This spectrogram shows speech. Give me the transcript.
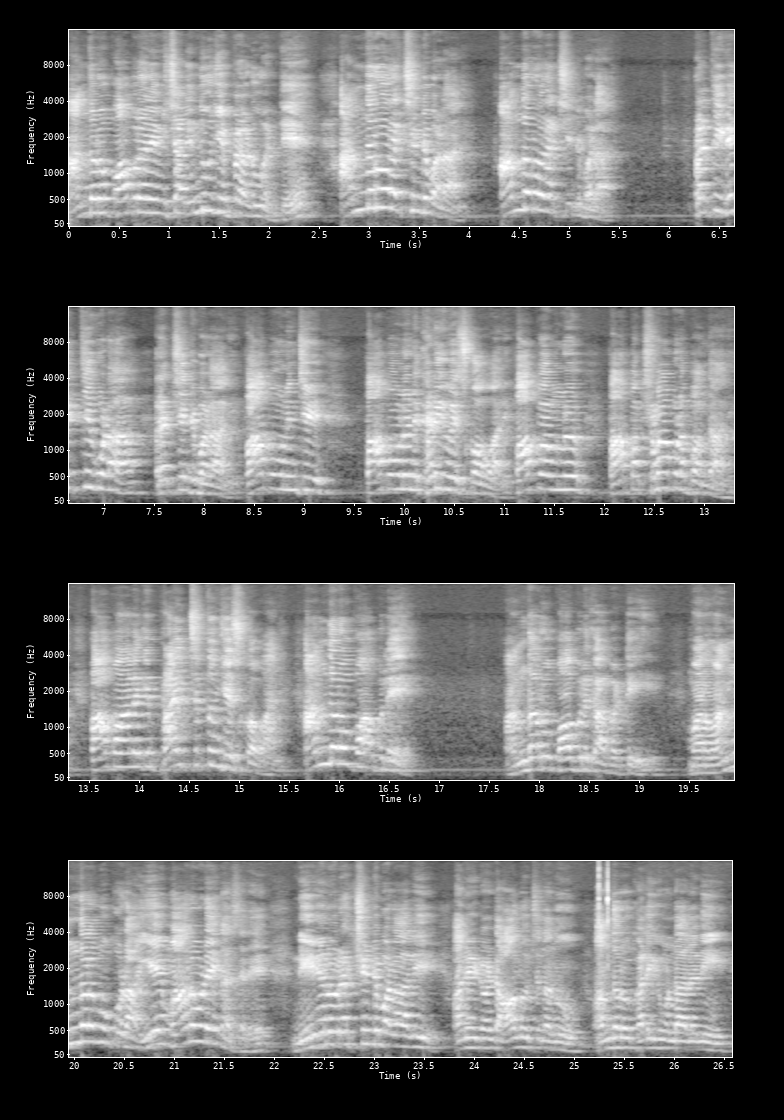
అందరూ పాపులు అనే విషయాన్ని ఎందుకు చెప్పాడు అంటే అందరూ రక్షించబడాలి. అందరూ రక్షించబడాలి. ప్రతి వ్యక్తి కూడా రక్షించబడాలి. పాపం నుంచి పాపములను కడిగి వేసుకోవాలి. పాపమును పాప క్షమాపణ పొందాలి. పాపాలకి ప్రాయశ్చిత్తం చేసుకోవాలి. అందరూ పాపులే. అందరూ పాపులు కాబట్టి మనం అందరము కూడా ఏ మానవుడైనా సరే నేను రక్షించబడాలి అనేటువంటి ఆలోచనను అందరూ కలిగి ఉండాలని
